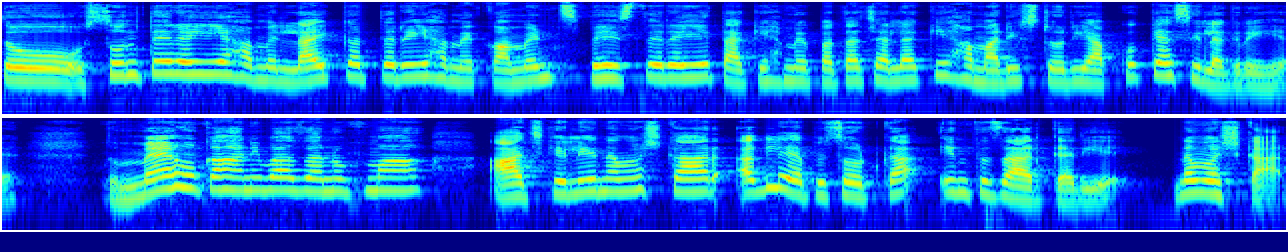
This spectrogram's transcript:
तो सुनते रहिए, हमें लाइक करते रहिए, हमें कमेंट्स भेजते रहिए ताकि हमें पता चला कि हमारी स्टोरी आपको कैसी लग रही है। तो मैं हूँ कहानीबाज अनुपमा। आज के लिए नमस्कार। अगले एपिसोड का इंतज़ार करिए। नमस्कार।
